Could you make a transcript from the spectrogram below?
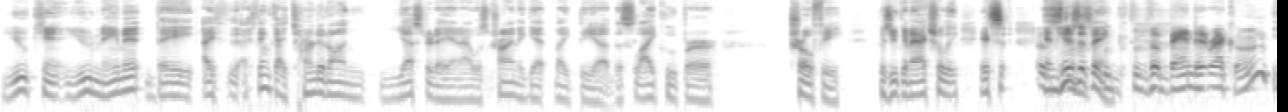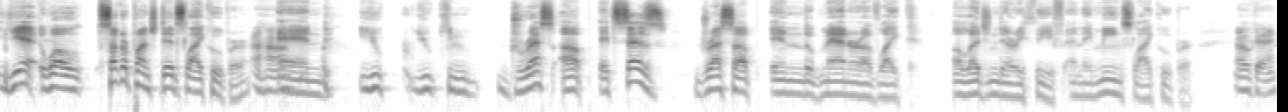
you can you name it. They I th- I think I turned it on yesterday and I was trying to get like the uh, the Sly Cooper trophy because you can actually it's and here's the thing. the bandit raccoon. Yeah, well, Sucker Punch did Sly Cooper, Uh-huh. and you you can dress up. It says dress up in the manner of like a legendary thief, and they mean Sly Cooper. Okay.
